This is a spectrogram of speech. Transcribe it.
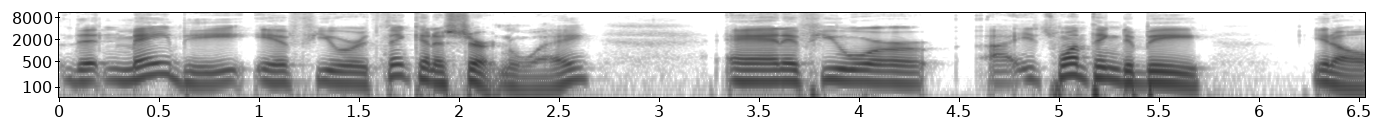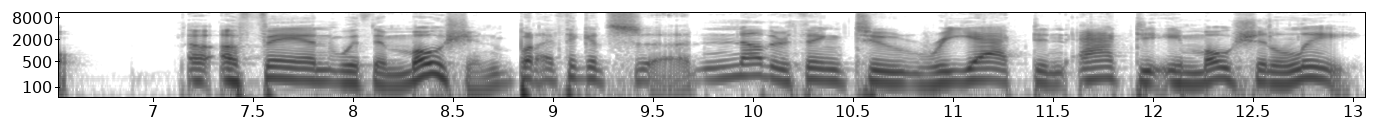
that maybe if you were thinking a certain way, and if you were, uh, it's one thing to be, you know, a, a fan with emotion, but I think it's another thing to react and act emotionally.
